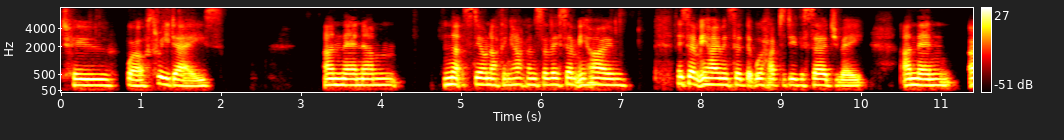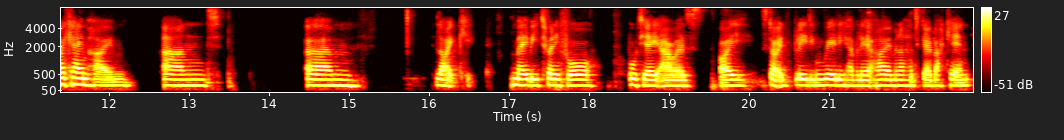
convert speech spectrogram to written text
two well three days. And then um and that still nothing happened. So they sent me home. They sent me home and said that we'll have to do the surgery. And then i came home and um like maybe 24 48 hours i started bleeding really heavily at home and i had to go back in.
